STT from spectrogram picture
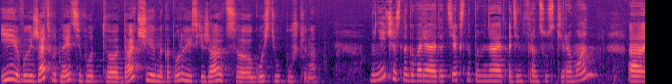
и выезжать вот на эти вот э, дачи, на которые съезжаются гости у Пушкина. Мне, честно говоря, этот текст напоминает один французский роман, а,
